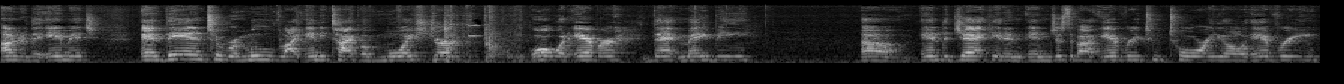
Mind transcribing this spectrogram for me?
under the image and then to remove like any type of moisture or whatever that may be um, in the jacket and, and just about every tutorial every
